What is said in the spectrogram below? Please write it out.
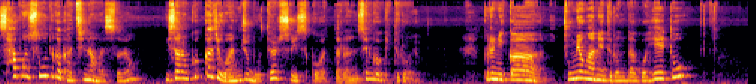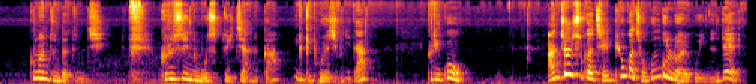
4번 소드가 같이 나왔어요. 이 사람 끝까지 완주 못할 수 있을 것 같다라는 생각이 들어요. 그러니까 두 명 안에 들어온다고 해도 그만둔다든지 그럴 수 있는 모습도 있지 않을까 이렇게 보여집니다. 그리고 안철수가 제일 표가 적은 걸로 알고 있는데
